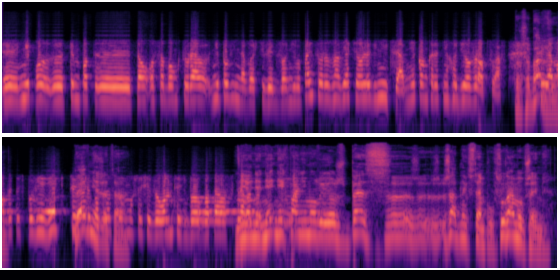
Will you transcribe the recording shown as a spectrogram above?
y, nie po, y, tym pod, y, tą osobą, która nie powinna właściwie dzwonić, bo Państwo rozmawiacie o Legnicy, a mnie konkretnie chodzi o Wrocław. Proszę Czy ja bardzo. mogę coś powiedzieć? Czy, Pewnie, czy po że prostu tak. muszę się wyłączyć, bo, bo ta sprawa... Nie, nie, nie, niech pani mówi już bez e, żadnych wstępów. Słuchamy uprzejmie.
